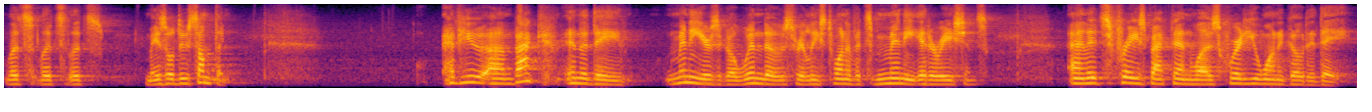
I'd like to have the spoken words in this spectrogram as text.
Let's, let's, let's, may as well do something. Have you, um, back in the day, many years ago, Windows released one of its many iterations. And its phrase back then was, Where do you want to go today?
